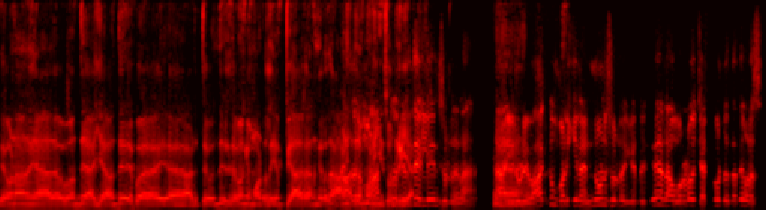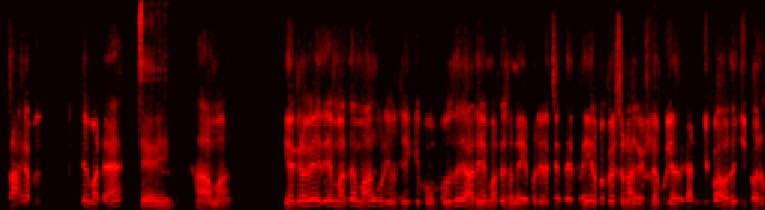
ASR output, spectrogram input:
தேவநாதன் யாதவ் வந்து ஐயா வந்து இப்ப அடுத்து வந்து சிவகங்கை மாவட்டத்துல எம்பி ஆகிறாருங்கிறத அதுல ஆணித்தனமா நீங்க சொல்றீங்க. இல்லைன்னு சொல்றேன் நான். என்னுடைய வாக்கும் பலிக்க நான் இன்னொன்னு சொல்றேன் கேட்டுக்க நான் ஓரளவு ஜட்மெண்ட் இருந்தா இவ்வளவு ஸ்ட்ராங்கா பேச மாட்டேன். சரி. ஆமா. ஏற்கனவே இதே மாதிரி தான் மாங்குடி ஜெயிக்க போகும்போது அதே மாதிரி தான் சொன்னேன் எம்எல்ஏ டைப்லயும் ரொம்ப பேர் சொன்னாங்க. இல்ல முடியாது. கண்டிப்பா அவர் ஜெயிப்பாரு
